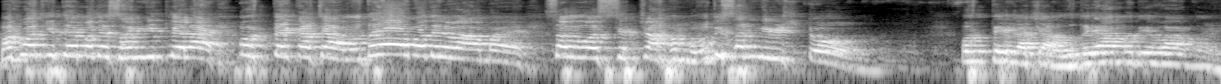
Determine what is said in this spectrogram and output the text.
भगवद्गीतेमध्ये सांगितलेलं आहे प्रत्येकाच्या हृदयामध्ये राम आहे. सर्वस्य चाहम हृदय सन्निविष्टो प्रत्येकाच्या हृदयामध्ये राम आहे.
